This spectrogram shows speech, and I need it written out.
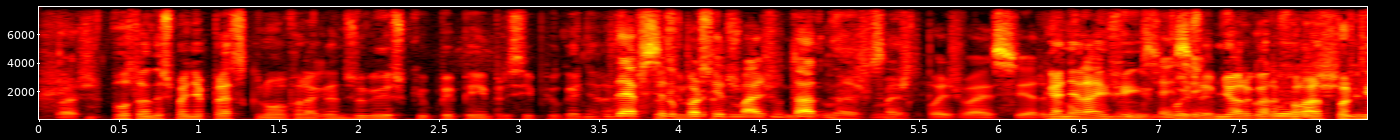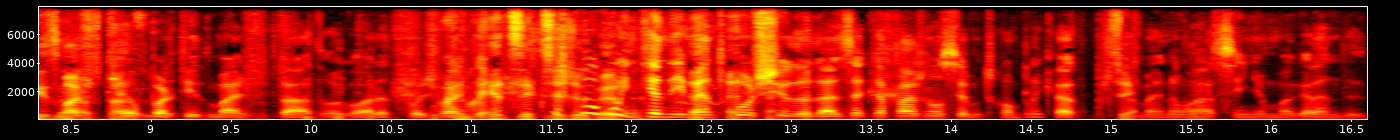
Voltando à Espanha, parece que não haverá grandes dúvidas que o PP em princípio ganhará. Deve ser o partido mais votado, mas, mas depois vai ser. Ganhará, enfim, Sim, pois sim. é melhor agora Pois, falar do partido mais exato. É votado. o partido mais votado. Agora depois vai não ter. quer dizer que Mas seja o entendimento com os cidadãos é capaz de não ser muito complicado, porque Sim, também não há claro. assim uma grande,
